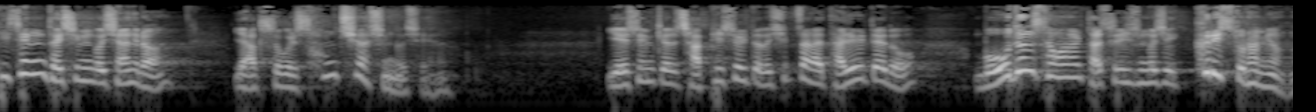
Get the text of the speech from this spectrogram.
희생되신 것이 아니라 약속을 성취하신 것이에요. 예수님께서 잡히실 때도 십자가에 달릴 때도 모든 상황을 다스리신 것이 그리스도라면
